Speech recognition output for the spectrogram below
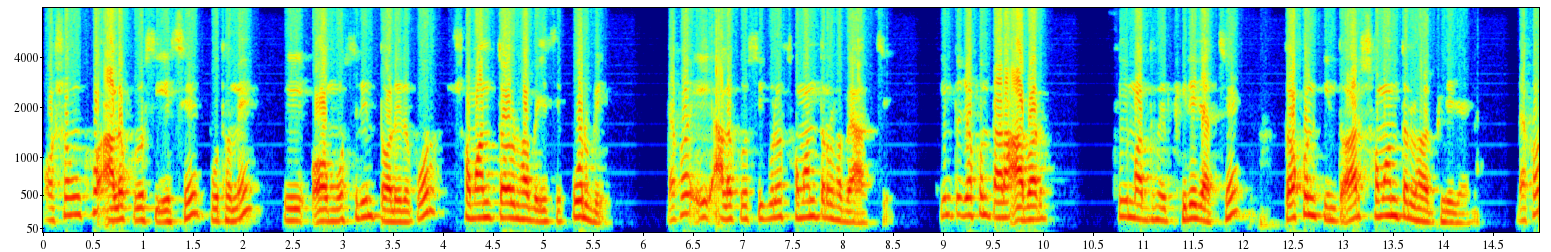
অসংখ্য আলোক রশ্মি এসে প্রথমে এই অমসৃণ তলের উপর সমান্তরাল ভাবে এসে পড়বে। দেখো এই আলোক রশ্মিগুলো সমান্তরাল ভাবে আসছে। কিন্তু যখন তারা আবার সেই মাধ্যমে ফিরে যাচ্ছে, তখন কিন্তু আর সমান্তরাল ভাবে ফিরে যায় না। দেখো,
